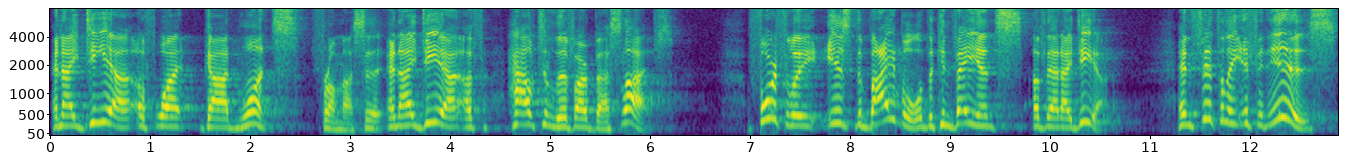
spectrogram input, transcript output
an idea of what God wants from us, an idea of how to live our best lives. Fourthly, is the Bible the conveyance of that idea? And fifthly, if it is,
